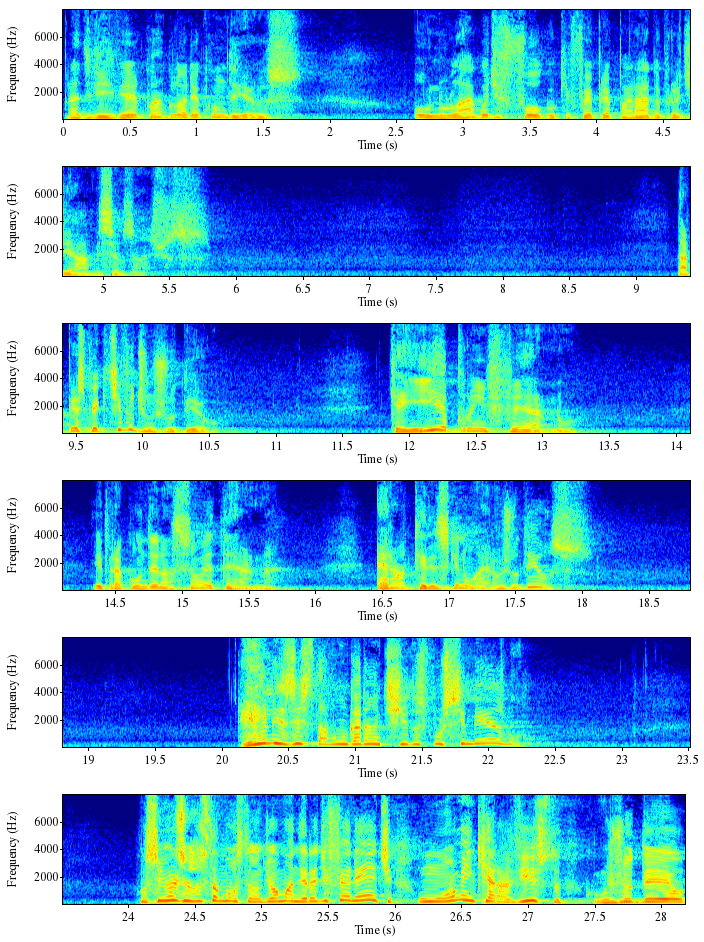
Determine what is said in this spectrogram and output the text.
para viver com a glória com Deus, ou no lago de fogo que foi preparado para o diabo e seus anjos. Da perspectiva de um judeu, quem ia para o inferno e para a condenação eterna eram aqueles que não eram judeus. Eles estavam garantidos por si mesmo. O Senhor Jesus está mostrando de uma maneira diferente. Um homem que era visto como judeu,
